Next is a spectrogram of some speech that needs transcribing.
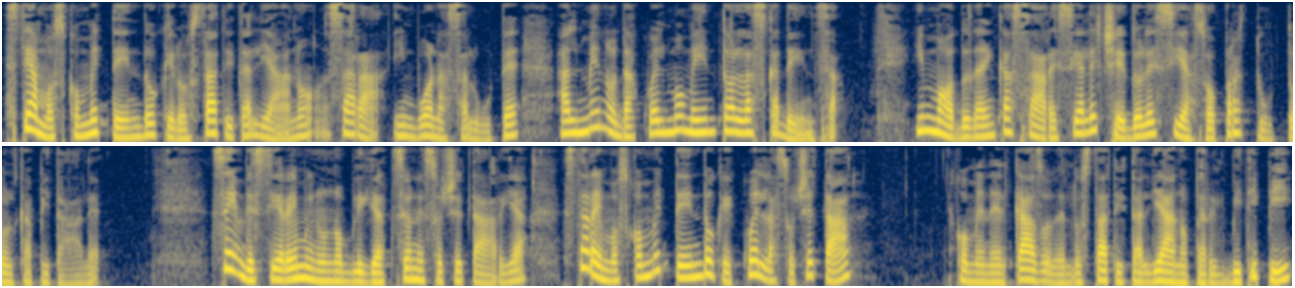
stiamo scommettendo che lo Stato italiano sarà in buona salute almeno da quel momento alla scadenza, in modo da incassare sia le cedole sia soprattutto il capitale. Se investiremo in un'obbligazione societaria, staremo scommettendo che quella società, come nel caso dello Stato italiano per il BTP,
